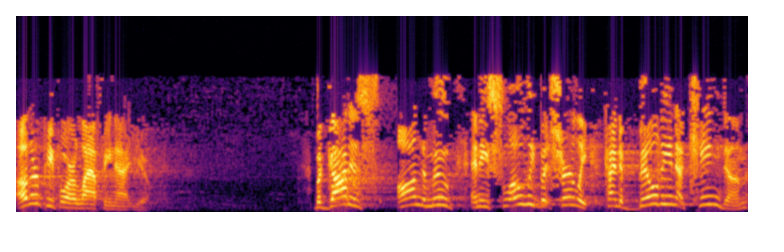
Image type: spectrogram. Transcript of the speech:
other people are laughing at you. But God is on the move, and He's slowly but surely kind of building a kingdom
